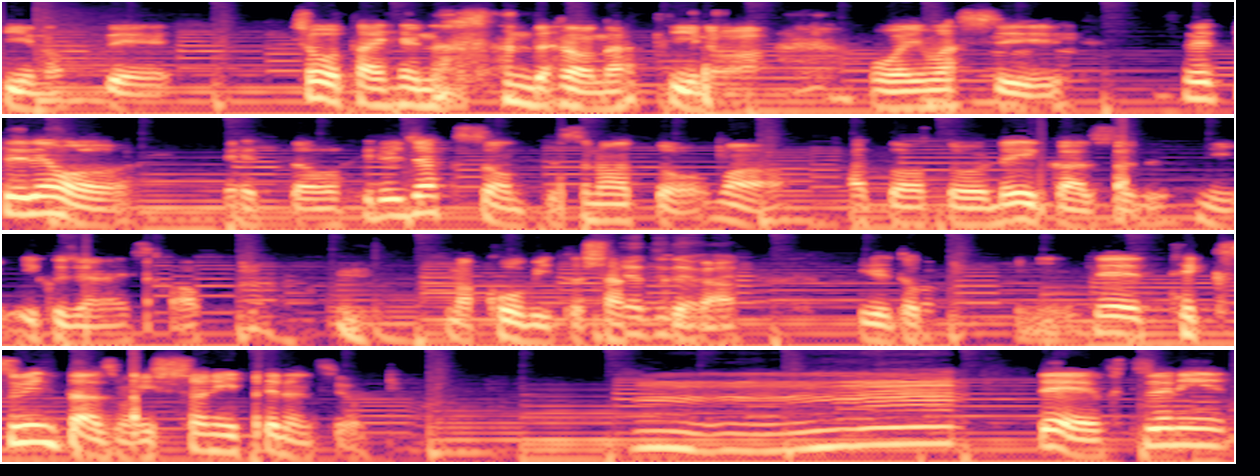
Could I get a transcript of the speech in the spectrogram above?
ていうのって、超大変なんだろうなっていうのは思いますし、それってでも、えっと、フィル・ジャクソンってその後、まあ、後々レイカーズに行くじゃないですか。まあ、コービーとシャックがいるときに、ね。で、テックス・ウィンターズも一緒に行ってるんですよ。うん。で、普通に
